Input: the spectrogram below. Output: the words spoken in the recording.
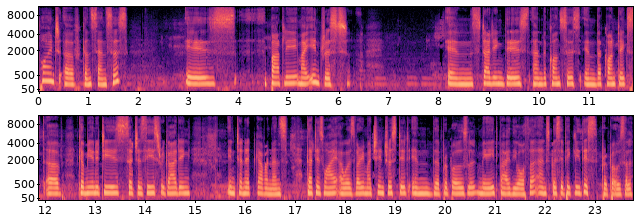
point of consensus is partly my interest in studying this and the consensus in the context of communities such as these regarding internet governance. That is why I was very much interested in the proposal made by the author and specifically this proposal.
